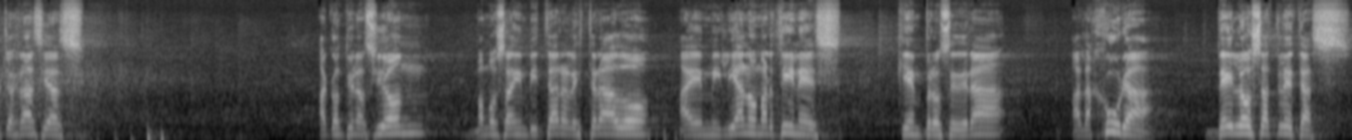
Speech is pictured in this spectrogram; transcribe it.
Muchas gracias. A continuación, vamos a invitar al estrado a Emiliano Martínez, quien procederá a la jura de los atletas.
